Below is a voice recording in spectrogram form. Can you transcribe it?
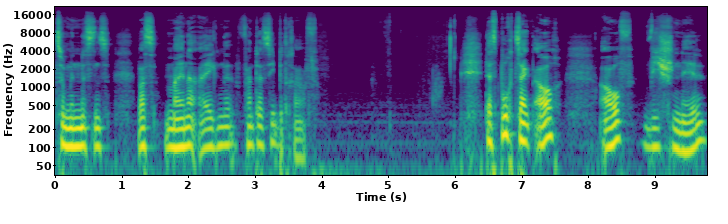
Zumindest was meine eigene Fantasie betraf. Das Buch zeigt auch auf, wie schnell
